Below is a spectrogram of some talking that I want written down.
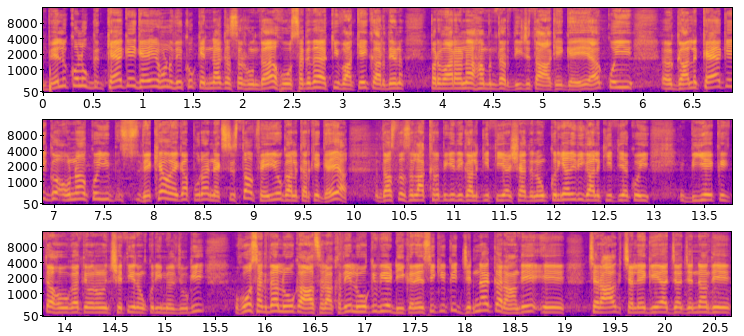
ਬਿਲਕੁਲ ਕਹਿ ਕੇ ਗਏ, ਹੁਣ ਵੇਖੋ ਕਿੰਨਾ ਕਸਰ ਹੁੰਦਾ। ਹੋ ਸਕਦਾ ਕਿ ਵਾਕਈ ਕਰ ਦੇਣ, ਪਰਿਵਾਰਾਂ ਨਾਲ ਹਮਦਰਦੀ ਜਤਾ ਕੇ ਗਏ ਆ। ਕੋਈ ਗੱਲ ਕਹਿ ਕੇ ਗ- ਉਹਨਾਂ ਕੋਈ ਵੇਖਿਆ ਹੋਏਗਾ, ਪੂਰਾ ਨੈਕਸਸ ਤਾਂ ਫੇਰ ਉਹ ਗੱਲ ਕਰਕੇ ਗਏ ਆ। 10-10 ਲੱਖ ਰੁਪਏ ਦੀ ਗੱਲ ਕੀਤੀ ਆ, ਸ਼ਾਇਦ ਨੌਕਰੀਆਂ ਦੀ ਵੀ ਗੱਲ ਕੀਤੀ ਆ, ਕੋਈ ਬੀਏ ਕੀਤਾ ਹੋਊਗਾ ਤੇ ਉਹਨਾਂ ਨੂੰ ਛੇਤੀ ਨੌਕਰੀ ਮਿਲ ਜੂਗੀ। ਹੋ ਸਕਦਾ ਲੋਕ ਆਸ ਰੱਖਦੇ, ਲੋਕ ਵੀ ਇਹ ਡੀ ਕਰੇ ਸੀ ਕਿਉਂਕਿ ਜਿੰਨਾ ਘਰਾਂ ਦੇ, ਇਹ ਚਿਰਾਗ ਚਲੇ ਗਿਆ ਜਾਂ ਜਿਨ੍ਹਾਂ ਦੇ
